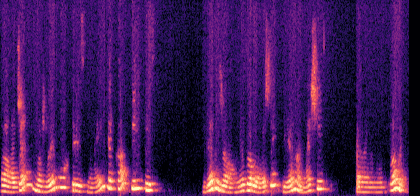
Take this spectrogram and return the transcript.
Каже, можливо, хтось знає, яка кількість держав незалежних є на нашій е, планеті.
